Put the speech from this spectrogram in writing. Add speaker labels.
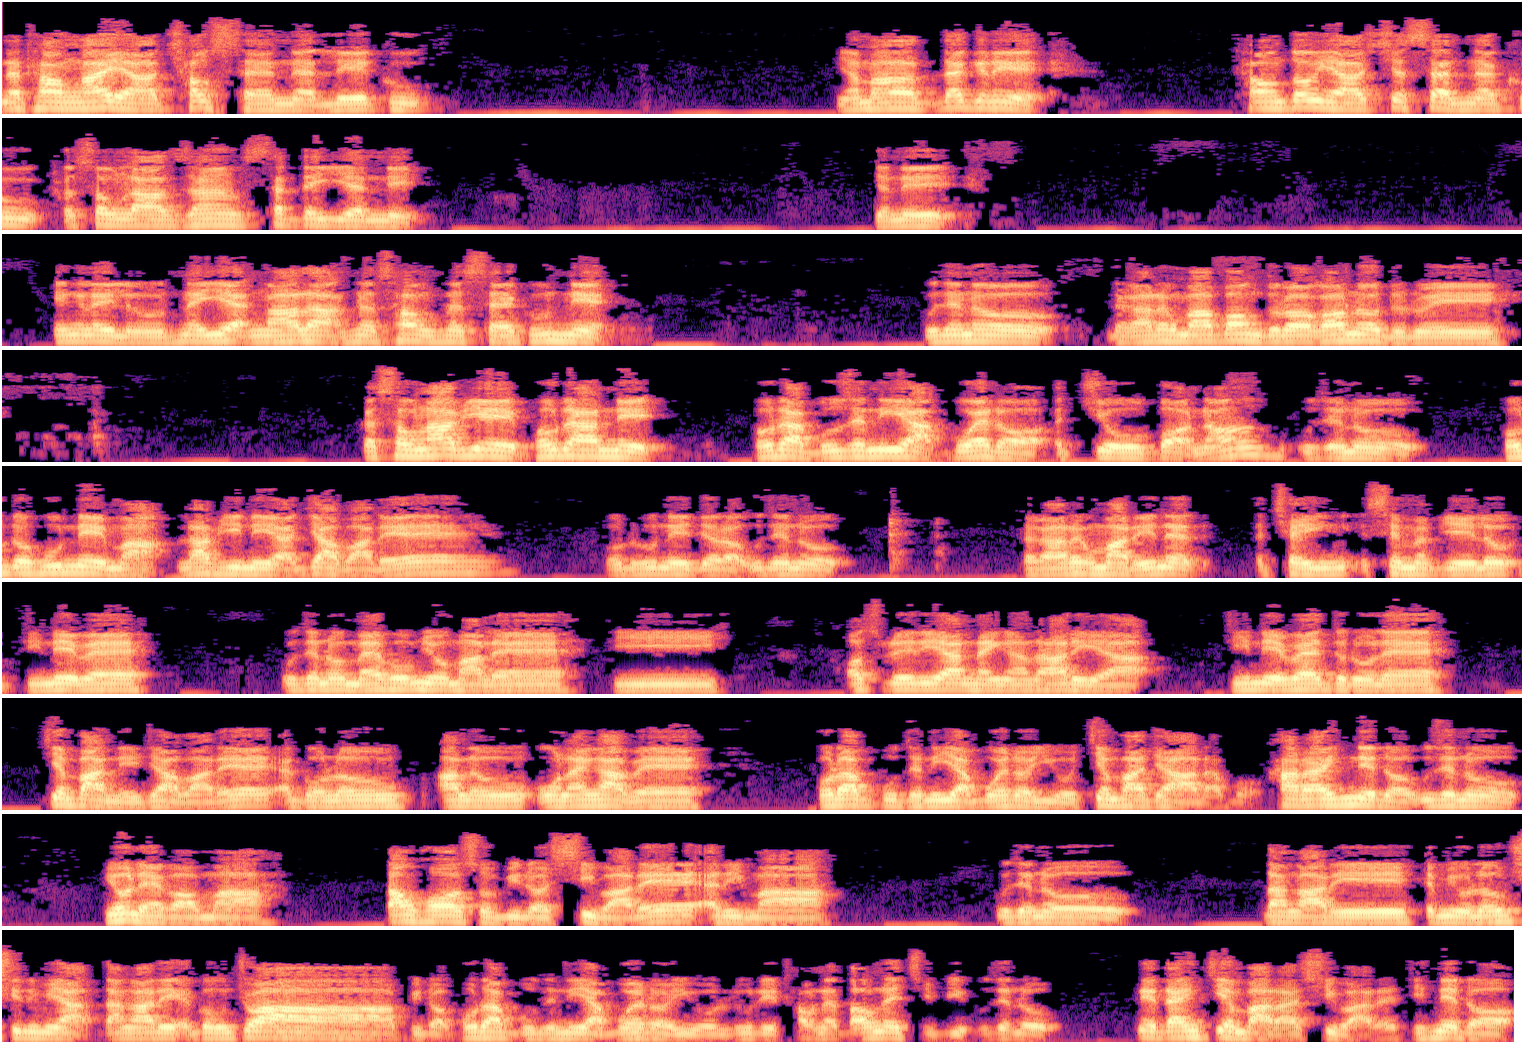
Speaker 1: 2564ခုမြန်မာတက္ကရာ1382ခုပစုံလာဇန်း17ရက်နေ့ယနေ့အင်္ဂလိပ်လို2ရက်5လ2020ခုနှစ်ဦးဇင်းတို့တရားတော်မှာပေါင်းသူတော်ကောင်းတို့တွေကစုံလာပြည့်ဗုဒ္ဓနေ့ ဗုဒ္ဓပူဇနီယပွဲတော်အကျိုးပေါ့နော်ဦးဇင်းတို့ဗုဒ္ဓဟူးနေ့မှ လာပြည်နေရကြပါတယ်ဗုဒ္ဓဟူးနေ့ကျတော့ဦးဇင်းတို့တရားတော်မှာတွေနဲ့အချိန်အစင်မပြေလို့ဒီနေ့ပဲဦးဇင်းတို့မဲဘုံမျိုးမှာလည်းဒီဩစတြေးလျနိုင်ငံသားတွေကဒီနေ့ပဲသူတို့လည်းကျင့်ပနေကြပါတယ်အကုန်လုံးအလုံးအွန်လိုင်းကပဲဗုဒ္ဓပူဇနီယပွဲတော်ကြီးကိုကျင့်ပကြရတာပေါ့ခါတိုင်းနှစ်တော့ဦးဇင်းတို့မြို့လေကောင်မှာ တောင်းဟောဆိုပြီးတော့ရှိပါတယ်အဲ့ဒီမှာဦးဇင်းတို့တန်ဃာတွေတမျိုးလုံးရှိသမျှတန်ဃာတွေအကုန်ကြွပြီးတော့ဗုဒ္ဓပူဇနီယပွဲတော်ကြီးကိုလူတွေထောင်နဲ့တောင်းနဲ့ချီပြီးဦးဇင်းတို့နှစ်တိုင်းကျင့်ပါတာရှိပါတယ်ဒီနှစ်တော့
